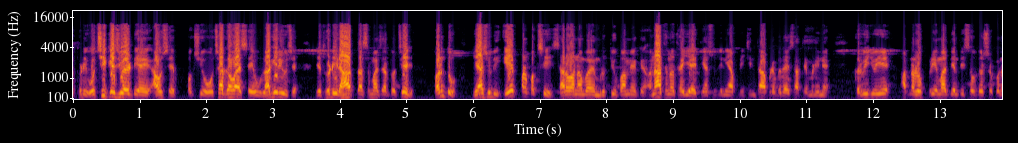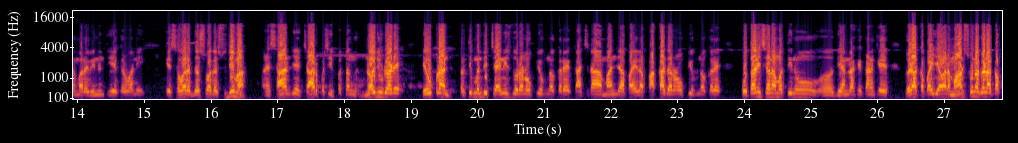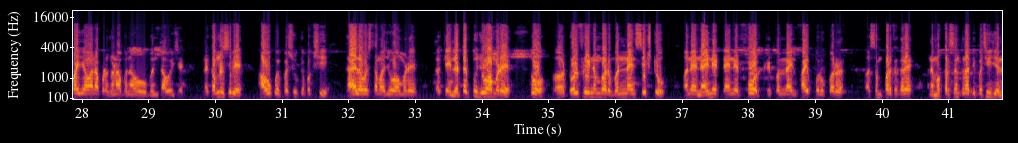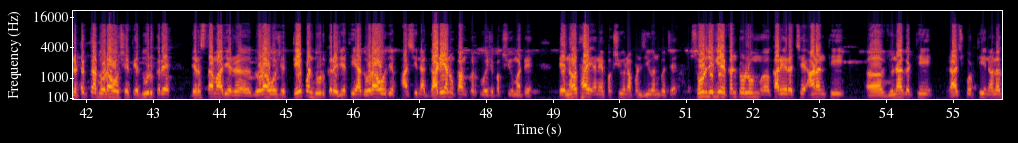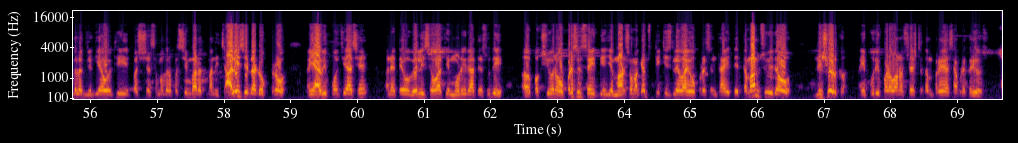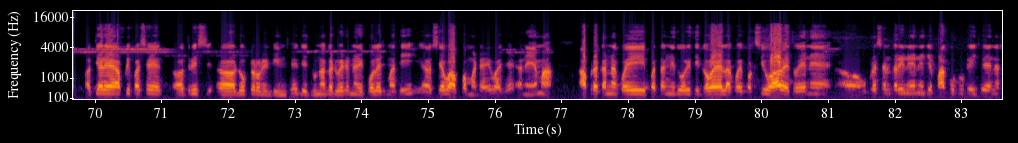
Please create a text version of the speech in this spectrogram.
થોડી ઓછી કેજ્યુઆલિટી આવશે. પક્ષીઓ ઓછા ઘવાશે એવું લાગી રહ્યું છે. જે થોડી રાહતના સમાચાર તો છે જ. પરંતુ જ્યાં સુધી એક પણ પક્ષી સારવારના ભાવે મૃત્યુ પામે કે અનાથ ન થઈ જાય, ત્યાં સુધીની આપણી ચિંતા આપણે બધા સાથે મળીને કરવી જોઈએ. આપણા લોકપ્રિય માધ્યમથી સૌ દર્શકોને મારે વિનંતી એ કરવાની કે સવારે દસ વાગ્યા સુધીમાં અને સાંજે ચાર પછી પતંગ ન જ ઉડાડે. તે ઉપરાંત પ્રતિબંધિત ચાઇનીઝ દોરાનો ઉપયોગ ન કરે, કાચના માંજા પાયેલા પાકા દોરાનો ઉપયોગ ન કરે. પોતાની સલામતીનું ધ્યાન રાખે. કારણ કે ગળા કપાઈ જવાના, માણસોના ગળા કપાઈ જવાના પણ ઘણા બનાવો બનતા હોય છે. અને કમનસીબે આવો કોઈ પશુ કે પક્ષી ઘાયલ અવસ્થામાં જોવા મળે ક્યાંય લટકતું જોવા મળે, તો toll free number one nine six two અને nine eight nine eight four triple nine five four ઉપર સંપર્ક કરે અને મકર સંક્રાંતિ પછી જે લટકતા દોરાઓ છે તે દૂર કરે. જે રસ્તામાં જે દોરાઓ છે તે પણ દૂર કરે. જેથી આ દોરાઓ જે ફાંસીના ગાડિયાનું કામ કરતું હોય છે પક્ષીઓ માટે, તે ન થાય અને પક્ષીઓના પણ જીવન બચે. સોળ જગ્યાએ કંટ્રોલ રૂમ કાર્યરત છે. આણંદથી જુનાગઢથી, રાજકોટથી અલગ અલગ જગ્યાઓથી પશ્ચિમ, સમગ્ર પશ્ચિમ ભારતમાંથી ચાલીસ જેટલા ડોક્ટરો અહીં આવી પહોંચ્યા છે અને તેઓ વહેલી સવારથી મોડી રાતે સુધી પક્ષીઓના ઓપરેશન સહિતની જે માણસોમાં કેમ સ્ટીચીસ લેવાય, ઓપરેશન થાય, તે તમામ સુવિધાઓ નિઃશુલ્ક અહીં પૂરી પાડવાનો શ્રેષ્ઠતમ પ્રયાસ આપણે કર્યો છે. અત્યારે આપણી પાસે ત્રીસ ડોક્ટરોની ટીમ છે, જે જુનાગઢ વેટરનરી કોલેજમાંથી સેવા આપવા માટે આવ્યા છે અને એમાં આ પ્રકારના કોઈ પતંગની દોરીથી ઘવાયેલા કોઈ પક્ષીઓ આવે તો એને ઓપરેશન કરીને એને જે પાકું તૂટે છે, એને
